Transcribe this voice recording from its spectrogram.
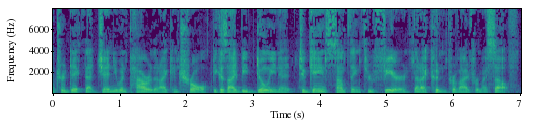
contradict that genuine power that I control because I'd be doing it to gain something through fear that I couldn't provide for myself.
